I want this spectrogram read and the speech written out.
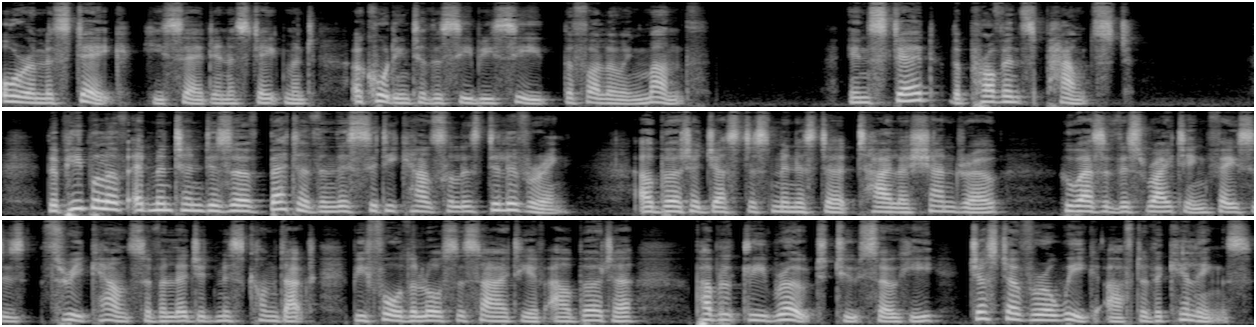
or a mistake, he said in a statement, according to the CBC the following month. Instead, the province pounced. The people of Edmonton deserve better than this city council is delivering, Alberta Justice Minister Tyler Shandro who as of this writing faces three counts of alleged misconduct before the Law Society of Alberta, publicly wrote to Sohi just over a week after the killings.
